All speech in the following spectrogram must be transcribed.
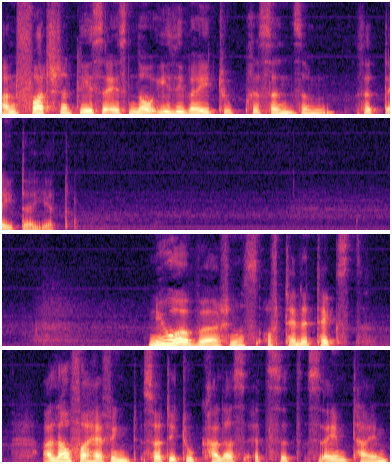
Unfortunately, there is no easy way to present them the data yet. Newer versions of teletext allow for having 32 colors at the same time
